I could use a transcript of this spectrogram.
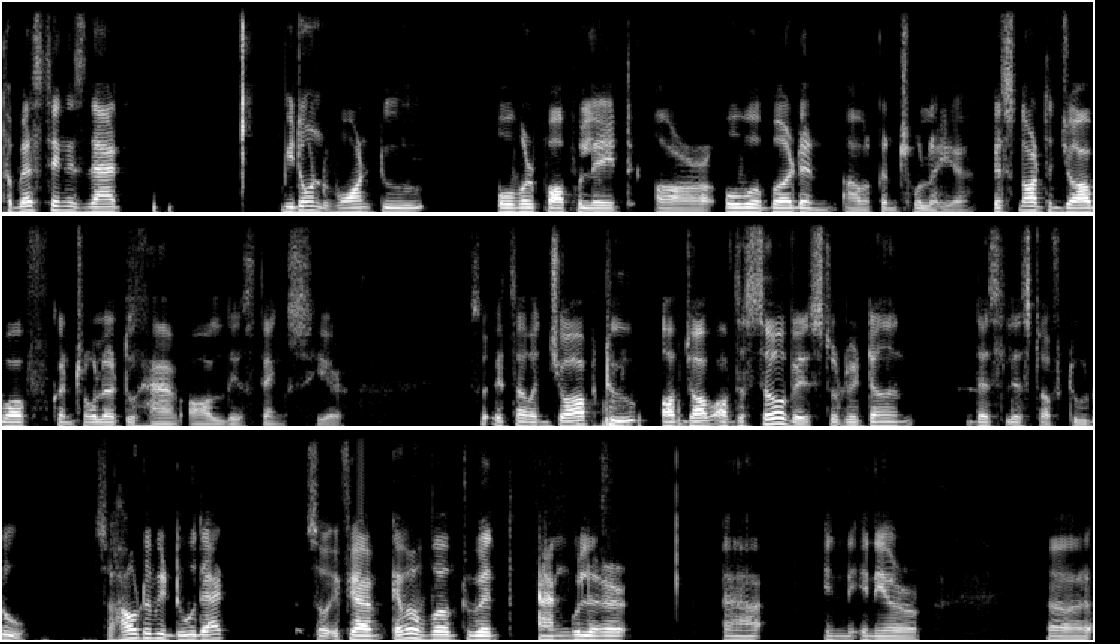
the best thing is that we don't want to overpopulate or overburden our controller here. It's not the job of controller to have all these things here. So it's our job to of job of the service to return this list of to do. So how do we do that? So if you have ever worked with Angular uh, in in your uh,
